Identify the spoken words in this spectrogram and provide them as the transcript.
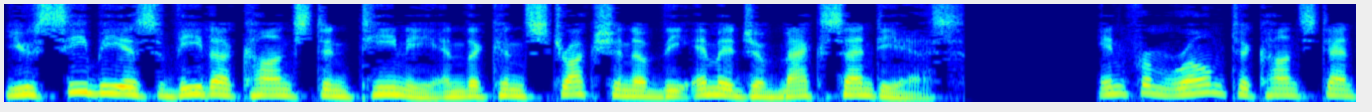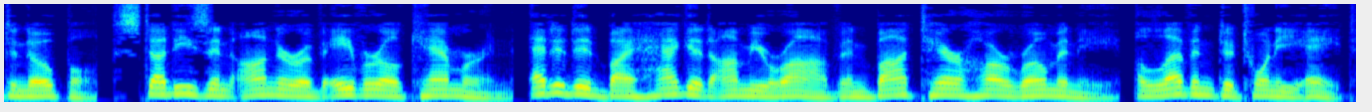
Eusebius Vita Constantini and the Construction of the Image of Maxentius. In From Rome to Constantinople, Studies in Honour of Averil Cameron, edited by Hagit Amirav and Ba Ter Haar Romeny, 11–28.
